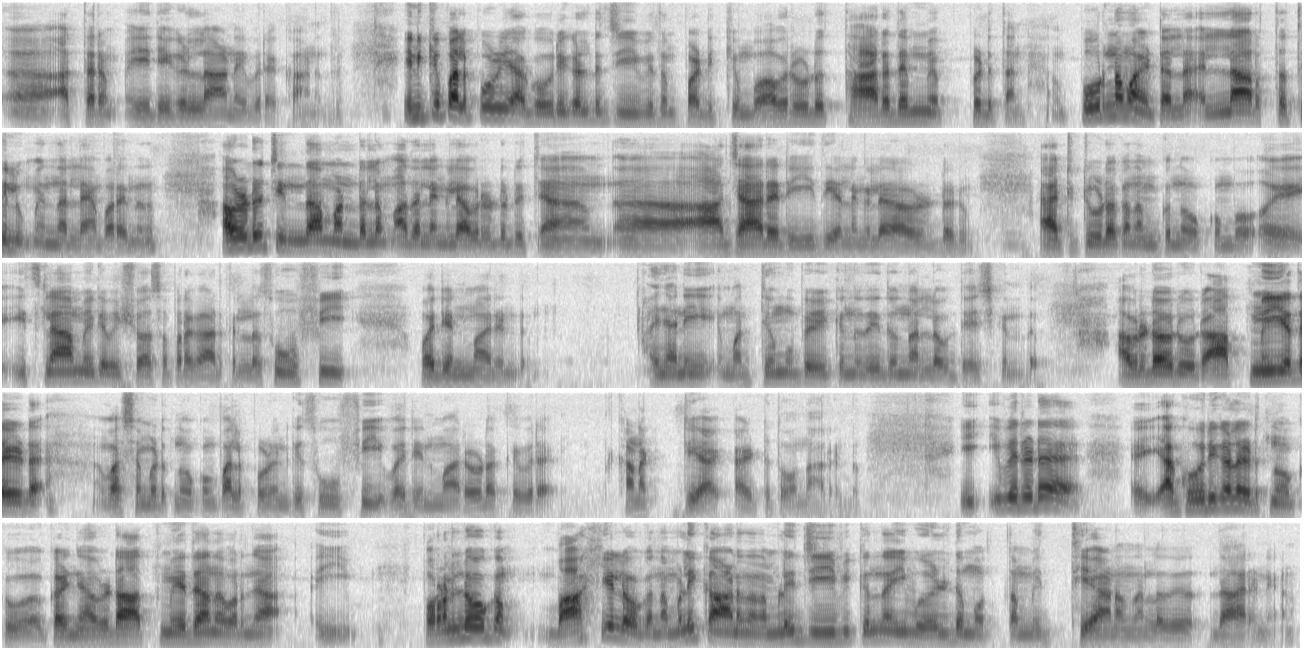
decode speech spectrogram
അത്തരം ഏരിയകളിലാണ് ഇവരെ കാണുന്നത്. എനിക്ക് പലപ്പോഴും ഈ അഘോരികളുടെ ജീവിതം പഠിക്കുമ്പോൾ അവരോട് താരതമ്യപ്പെടുത്താൻ പൂർണമായിട്ടല്ല എല്ലാ അർത്ഥത്തിലും എന്നല്ല ഞാൻ പറയുന്നത്. അവരുടെ ഒരു ചിന്താമണ്ഡലം അതല്ലെങ്കിൽ അവരുടെ ഒരു ആചാര രീതി അല്ലെങ്കിൽ അവരുടെ ഒരു ആറ്റിറ്റ്യൂഡൊക്കെ നമുക്ക് നോക്കുമ്പോൾ ഇസ്ലാമിക വിശ്വാസ പ്രകാരത്തിലുള്ള സൂഫി വര്യന്മാരുണ്ട്. ഞാൻ ഈ മദ്യം ഉപയോഗിക്കുന്നത് ഇതൊന്നല്ല ഉദ്ദേശിക്കുന്നത്. അവരുടെ ഒരു ഒരു ആത്മീയതയുടെ വശം എടുത്ത് നോക്കും പലപ്പോഴും എനിക്ക് സൂഫി വര്യന്മാരോടൊക്കെ ഇവരെ കണക്റ്റ് ആയിട്ട് തോന്നാറുണ്ട്. ഈ ഇവരുടെ അഘോരികളെ എടുത്ത് നോക്കി കഴിഞ്ഞാൽ അവരുടെ ആത്മീയത എന്ന് പറഞ്ഞാൽ ഈ പുറം ലോകം ബാഹ്യ ലോകം നമ്മൾ ഈ കാണുന്ന നമ്മൾ ഈ ജീവിക്കുന്ന ഈ വേൾഡ് മൊത്തം മിഥ്യയാണെന്നുള്ളത് ധാരണയാണ്.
